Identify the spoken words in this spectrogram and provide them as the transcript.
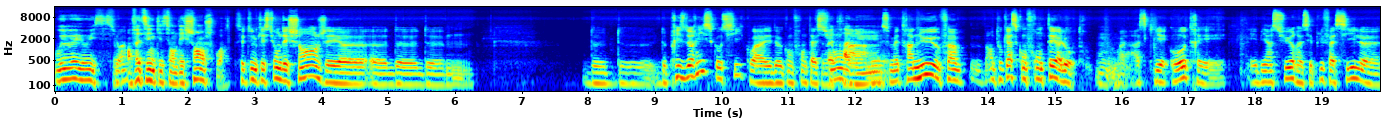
Oui, oui, oui, c'est sûr. En fait, c'est une question d'échange, quoi. C'est une question d'échange et de, de, de, de- de prise de risque aussi, quoi, et de confrontation. Se mettre à nu. se mettre à nu, enfin, en tout cas, se confronter à l'autre, Mm. voilà, à ce qui est autre. Et, et bien sûr, c'est plus facile euh,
